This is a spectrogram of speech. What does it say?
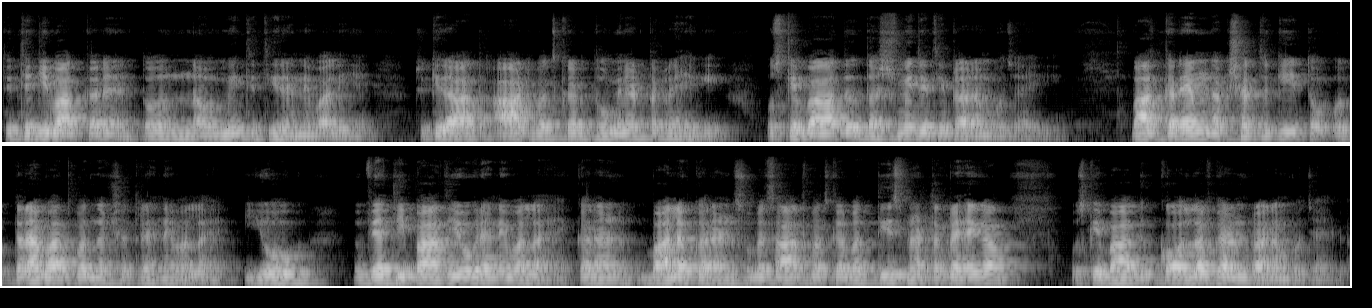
तिथि की बात करें तो नवमी तिथि रहने वाली है, जो कि रात आठ बजकर दो मिनट तक रहेगी। उसके बाद दशमी तिथि प्रारंभ हो जाएगी। बात करें हम नक्षत्र की तो उत्तरा भाद्रपद नक्षत्र रहने वाला है। योग व्यतिपात योग रहने वाला है। करण बालव करण, सुबह सात बजकर बत्तीस मिनट तक रहेगा। उसके बाद कौलव करण प्रारंभ हो जाएगा।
